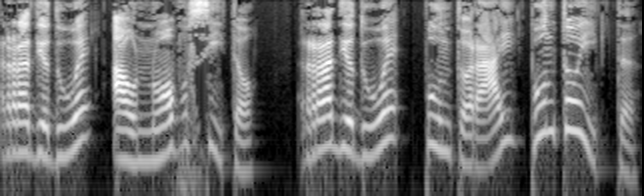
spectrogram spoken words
Radio 2 ha un nuovo sito radio2.rai.it.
